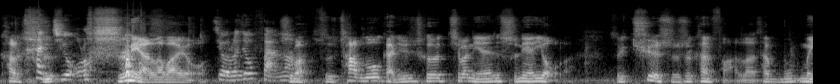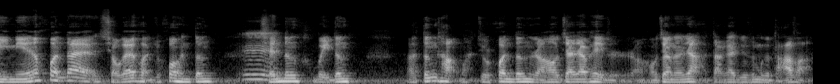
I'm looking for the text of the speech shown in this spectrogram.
看了十看久了，十年了吧有。久了就烦了，是？吧？是差不多，我感觉这车七八年、十年有了，所以确实是看烦了。它不每年换代小改款就换换灯，前嗯，灯、尾灯，啊，灯厂嘛，就是换灯，然后加加配置，然后降降价，大概就这么个打法。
